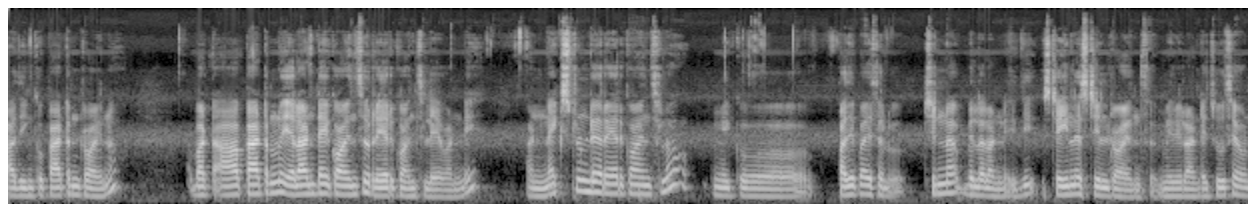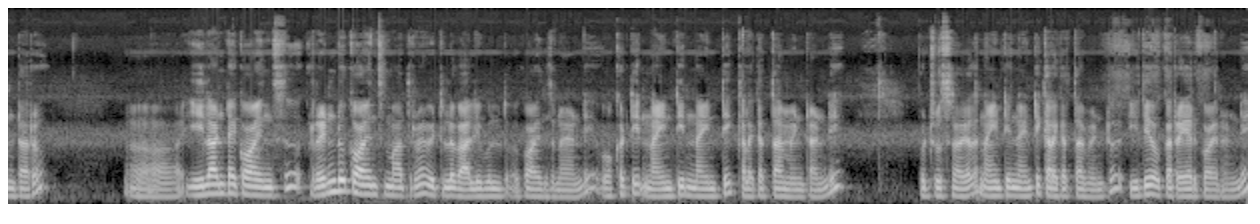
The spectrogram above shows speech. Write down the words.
అది ఇంకో ప్యాటర్న్ కాయిన్ బట్ ఆ ప్యాటర్న్లో ఎలాంటి కాయిన్స్ రేర్ కాయిన్స్ లేవండి. అండ్ నెక్స్ట్ ఉండే రేర్ కాయిన్స్లో మీకు పది పైసలు చిన్న బిల్లలండి ఇది స్టెయిన్లెస్ స్టీల్ కాయిన్స్ మీరు ఇలాంటివి చూసే ఉంటారు. ఇలాంటి కాయిన్స్ రెండు కాయిన్స్ మాత్రమే వీటిలో వాల్యుబుల్ కాయిన్స్ ఉన్నాయండి. ఒకటి నైన్టీన్ నైంటీ కలకత్తా మింట్ అండి. ఇప్పుడు చూస్తున్నారు కదా నైన్టీన్ నైంటీ కలకత్తా మింట్ ఇది ఒక రేర్ కాయిన్ అండి.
